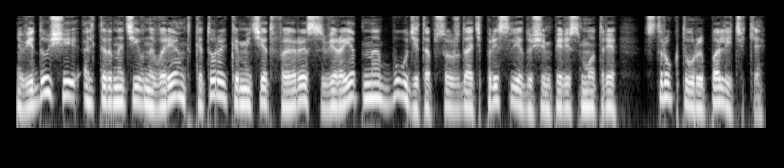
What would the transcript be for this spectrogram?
Ведущий альтернативный вариант, который Комитет ФРС, вероятно, будет обсуждать при следующем пересмотре структуры политики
